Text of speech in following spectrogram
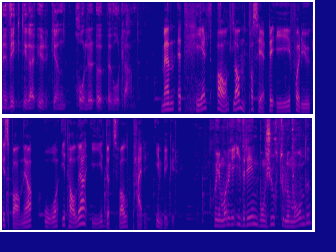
med viktige yrken holder oppe vårt land. Men et helt annet land passerte i forrige uke Spania og Italia i dødsfall per innbygger. Goedemorgen iedereen, bonjour tout le monde.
